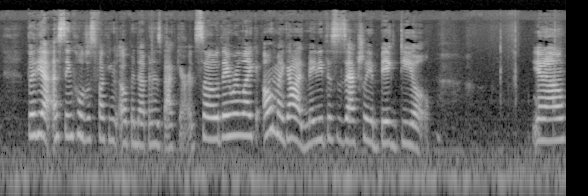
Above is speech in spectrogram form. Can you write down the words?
but yeah, a sinkhole just fucking opened up in his backyard. So they were like, oh my god, maybe this is actually a big deal. You know?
